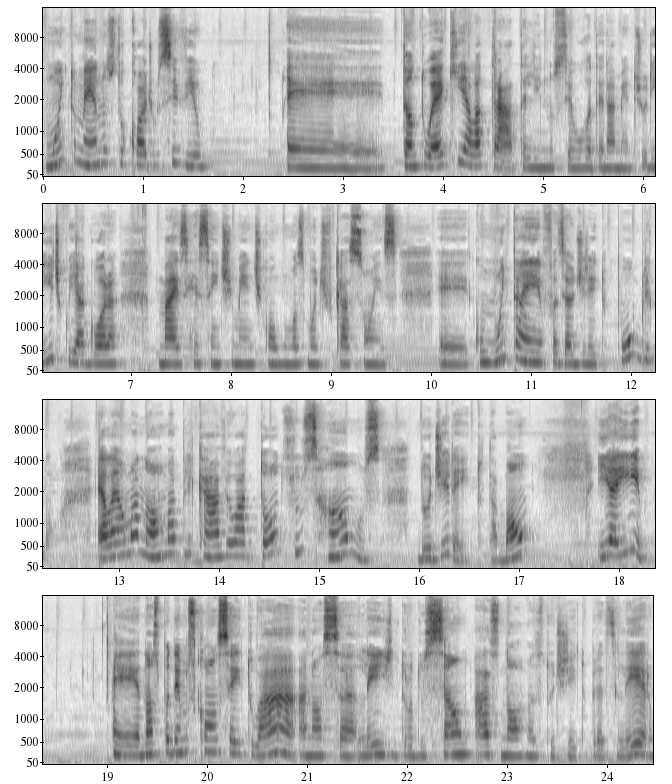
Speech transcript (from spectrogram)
muito menos do Código Civil. É, tanto é que ela trata ali no seu ordenamento jurídico e agora, mais recentemente, com algumas modificações, é, com muita ênfase ao direito público, ela é uma norma aplicável a todos os ramos do direito, tá bom? E aí, é, nós podemos conceituar a nossa lei de introdução às normas do direito brasileiro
